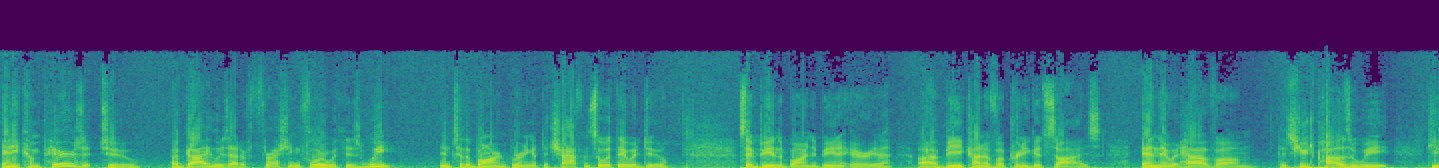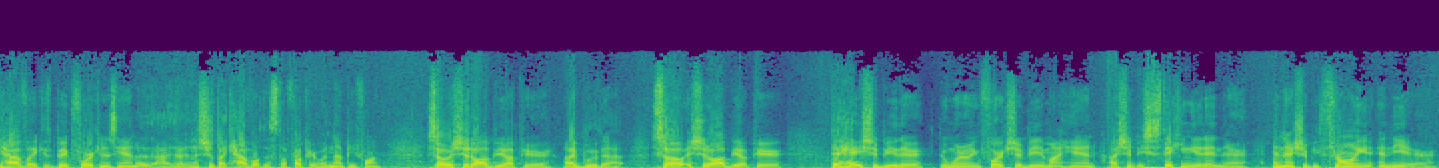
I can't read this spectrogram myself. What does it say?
And he compares it to a guy who's at a threshing floor with his wheat into the barn, burning up the chaff. And so what they would do, say, be in the barn, they'd be in an area, uh, be kind of a pretty good size, and they would have um, these huge piles of wheat. He'd have like his big fork in his hand. Uh, I should like have all this stuff up here. Wouldn't that be fun? So it should all be up here. I blew that. So it should all be up here. The hay should be there. The winnowing fork should be in my hand. I should be sticking it in there, and then I should be throwing it in the air.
